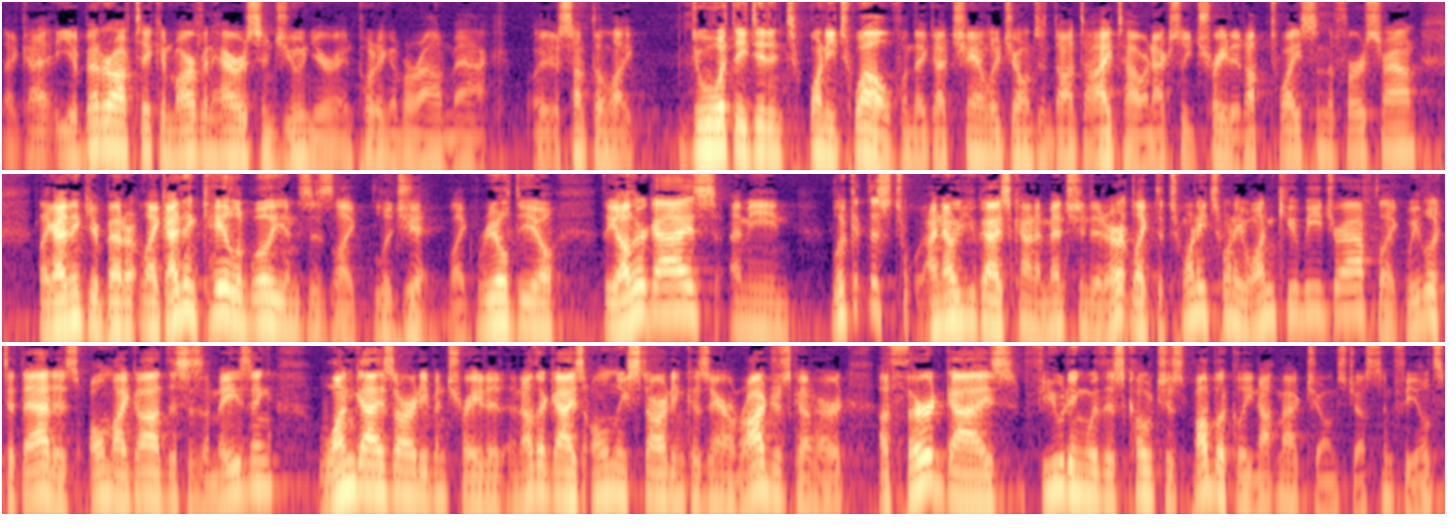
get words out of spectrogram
like I, you're better off taking Marvin Harrison Jr. and putting him around Mac or something like do what they did in 2012 when they got Chandler Jones and Dont'a Hightower and actually traded up twice in the first round. Like I think you're better. Like I think Caleb Williams is like legit, like real deal. The other guys, I mean, look at this. Tw- I know you guys kind of mentioned it. Like the 2021 QB draft, like we looked at that as, oh my god, this is amazing. One guy's already been traded. Another guy's only starting because Aaron Rodgers got hurt. A third guy's feuding with his coaches publicly, not Mac Jones, Justin Fields.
